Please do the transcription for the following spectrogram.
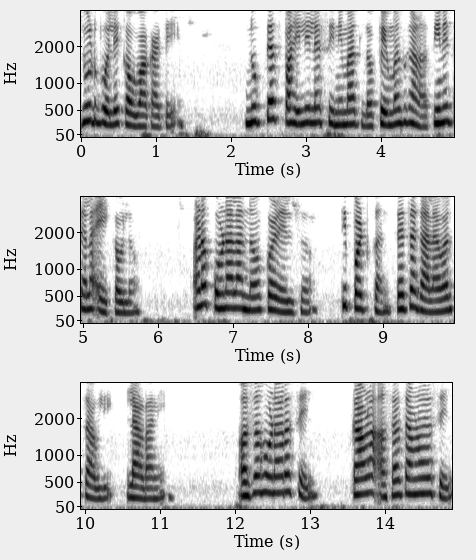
झूट बोले कव्वा काटे. नुकत्याच पाहिलेल्या सिनेमातलं फेमस गाणं तिने त्याला ऐकवलं. अण कोणाला न कळेलचं ती पटकन त्याच्या गालावर चावली लाडाने. असं होणार असेल? कावळा असा चावणार असेल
